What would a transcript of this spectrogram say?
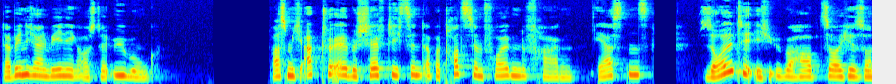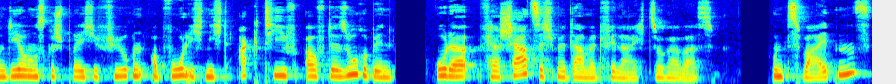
Da bin ich ein wenig aus der Übung. Was mich aktuell beschäftigt, sind aber trotzdem folgende Fragen. Erstens, sollte ich überhaupt solche Sondierungsgespräche führen, obwohl ich nicht aktiv auf der Suche bin? Oder verscherze ich mir damit vielleicht sogar was? Und zweitens,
